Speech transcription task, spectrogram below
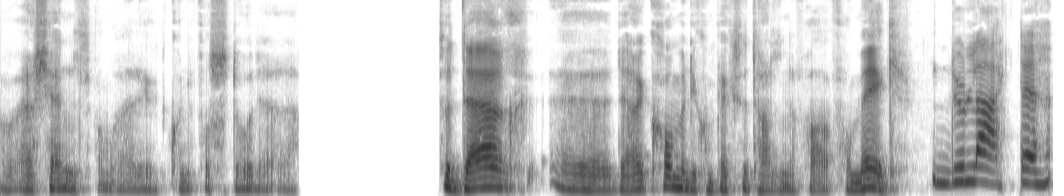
og erkjennelse for meg. Jeg kunne forstå det der. Så der, eh, der kommer de komplekse tallene fra for meg. Du lærte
